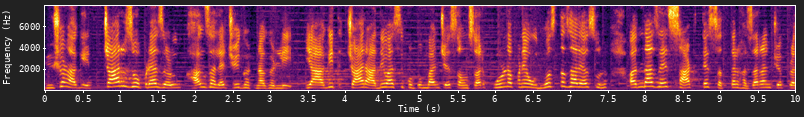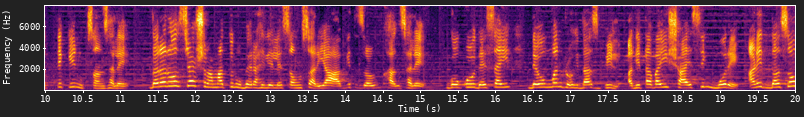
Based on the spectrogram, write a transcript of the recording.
भीषण आगीत चार झोपड्या जळून खाक झाल्याची घटना घडली. या आगीत चार आदिवासी कुटुंबांचे संसार पूर्णपणे उद्ध्वस्त झाले असून अंदाजे साठ ते सत्तर हजारांचे प्रत्येकी नुकसान झाले. दररोजच्या श्रमातून उभे राहिलेले संसार या आगीत जळून खाक झाले. गोकुळ देसाई देवमन रोहिदास भिल अनिताबाई शायसिंग मोरे आणि दसो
